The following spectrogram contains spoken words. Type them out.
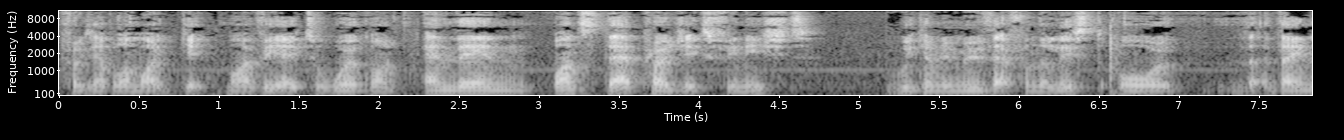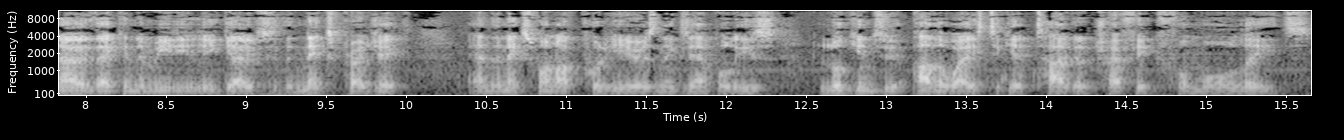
for example, I might get my VA to work on. And then once that project's finished, we can remove that from the list, or th- they know they can immediately go to the next project. And the next one I've put here as an example is look into other ways to get targeted traffic for more leads.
